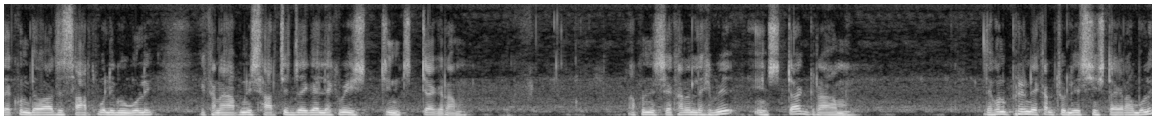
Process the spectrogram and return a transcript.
দেখুন দেওয়া আছে সার্চ বলে গুগলে এখানে আপনি সার্চের জায়গায় লিখবে ইনস্টাগ্রাম আপনি সেখানে লিখবে ইনস্টাগ্রাম দেখুন ফ্রেন্ড এখানে চলে এসেছি ইনস্টাগ্রাম বলে।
